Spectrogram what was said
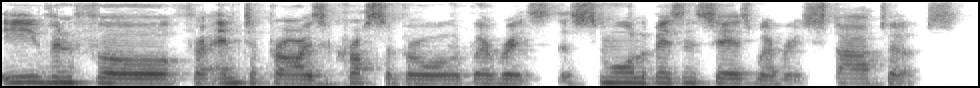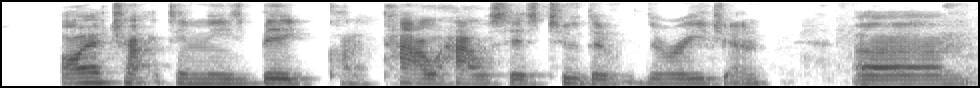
even for, for enterprise across the board, whether it's the smaller businesses, whether it's startups, by attracting these big kind of powerhouses to the, the region, um,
